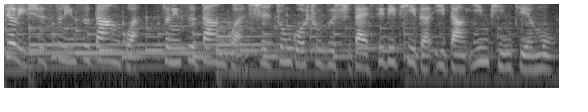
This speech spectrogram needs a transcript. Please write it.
这里是四零四档案馆，四零四档案馆是中国数字时代 CDT 的一档音频节目。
